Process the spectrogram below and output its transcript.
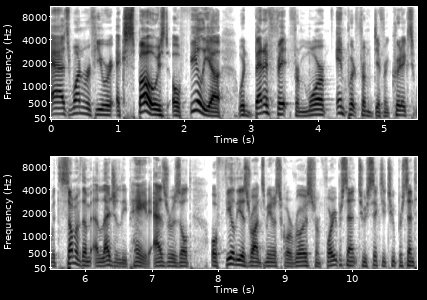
As one reviewer exposed, Ophelia would benefit from more input from different critics, with some of them allegedly paid. As a result, Ophelia's Rotten Tomatoes score rose from 40% to 62%.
